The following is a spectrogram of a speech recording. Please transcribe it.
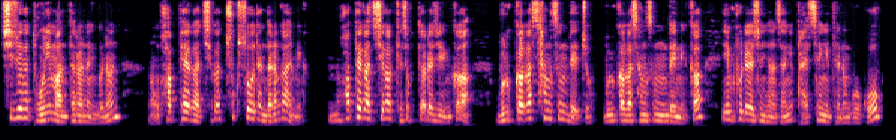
시중에 돈이 많다는 것은 어, 화폐 가치가 축소된다는 거 아닙니까? 음, 화폐 가치가 계속 떨어지니까 물가가 상승되죠. 물가가 상승되니까 인플레이션 현상이 발생이 되는 거고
